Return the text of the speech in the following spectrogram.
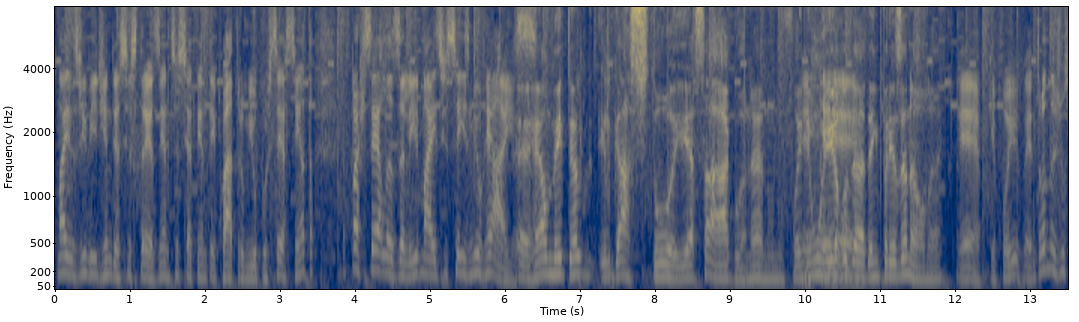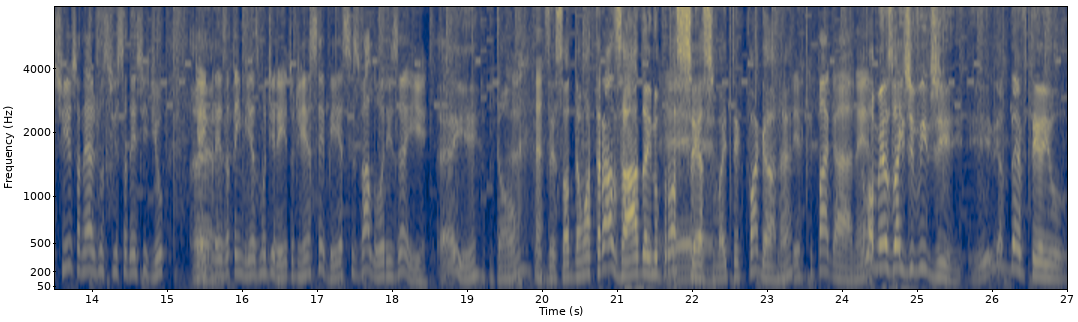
mas dividindo esses 374 mil por 60, parcelas ali mais de 6 mil reais. É, realmente ele, ele gastou aí essa água, né? Não, não foi nenhum É. erro da, da empresa, não, né? É, porque foi entrou na justiça, né? A justiça decidiu que a É. empresa tem mesmo o direito de receber esses valores aí. É aí. Então, quer dizer, só dá uma atrasada aí no processo. Vai ter que pagar, né? Ter que pagar, né? Pelo menos vai dividir. E ele deve ter aí os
